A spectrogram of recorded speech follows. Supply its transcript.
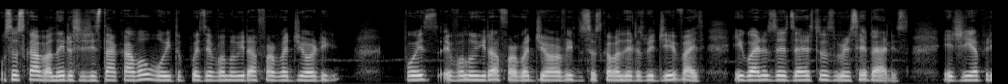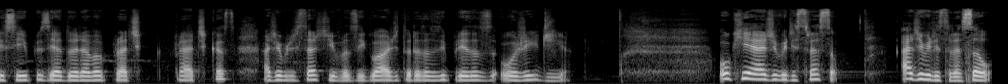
Os seus cavaleiros se destacavam muito, pois evoluíram a forma de ordem, pois evoluíram a forma de ordem dos seus cavaleiros medievais, igual aos exércitos mercenários. E tinha princípios e adorava práticas administrativas, igual a de todas as empresas hoje em dia. O que é administração? A administração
